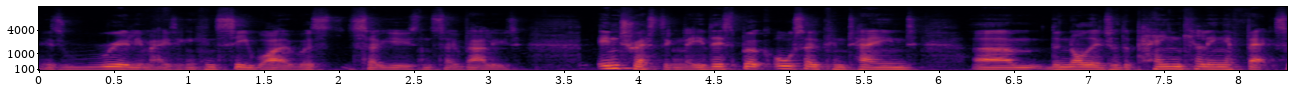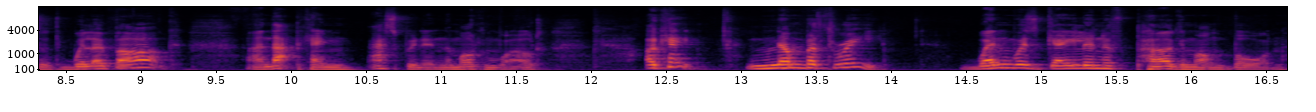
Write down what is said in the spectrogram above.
It's really amazing. You can see why it was so used and so valued. Interestingly, this book also contained um, the knowledge of the pain killing effects of willow bark, and that became aspirin in the modern world. Okay, number three. When was Galen of Pergamon born?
